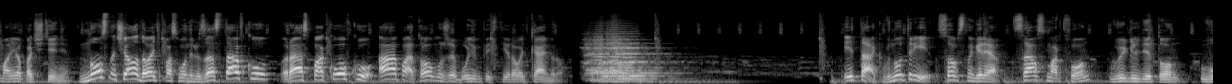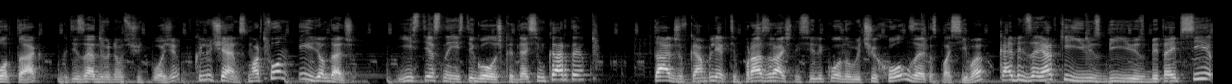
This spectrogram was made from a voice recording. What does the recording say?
мое почтение. Но сначала давайте посмотрим заставку, распаковку, а потом уже будем тестировать камеру. Итак, внутри, собственно говоря, сам смартфон. Выглядит он вот так. К дизайну вернемся чуть позже. Включаем смартфон и идем дальше. Естественно, есть иголочка для сим-карты. Также в комплекте прозрачный силиконовый чехол, за это спасибо. Кабель зарядки USB, USB Type-C,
